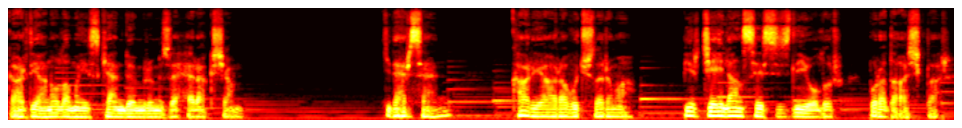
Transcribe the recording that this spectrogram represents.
Gardiyan olamayız kendi ömrümüze her akşam. Gidersen kar yağar avuçlarıma. Bir ceylan sessizliği olur burada aşklar.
